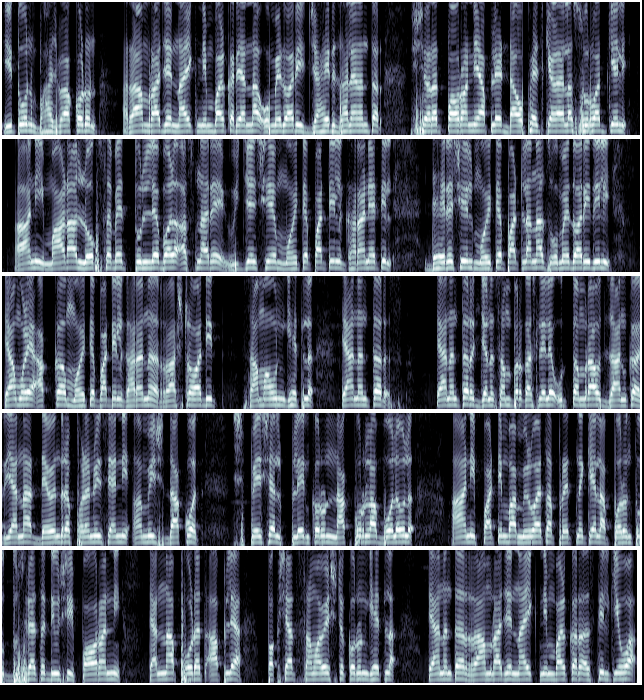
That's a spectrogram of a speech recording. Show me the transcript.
इथून भाजपाकडून रामराजे नाईक निंबाळकर यांना उमेदवारी जाहीर झाल्यानंतर शरद पवारांनी आपले डावफेच खेळायला सुरुवात केली. आणि माडा लोकसभेत तुल्यबळ असणारे विजयसिंह मोहिते पाटील घराण्यातील धैर्यशील मोहिते पाटलांनाच उमेदवारी दिली. त्यामुळे अख्खं मोहिते पाटील घराणं राष्ट्रवादीत सामावून घेतलं. त्यानंतर त्यानंतर जनसंपर्क असलेले उत्तमराव जानकर यांना देवेंद्र फडणवीस यांनी अमिष दाखवत स्पेशल प्लेन करून नागपूरला बोलवलं आणि पाठिंबा मिळवायचा प्रयत्न केला. परंतु दुसऱ्याच दिवशी पवारांनी त्यांना फोडत आपल्या पक्षात समाविष्ट करून घेतला. त्यानंतर रामराजे नाईक निंबाळकर असतील किंवा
